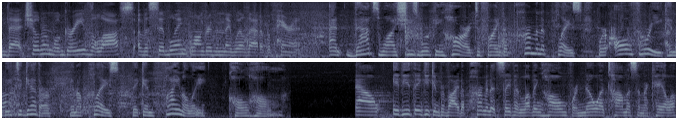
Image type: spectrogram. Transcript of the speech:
that children will grieve the loss of a sibling longer than they will that of a parent. And that's why she's working hard to find a permanent place where all three can be together in a place they can finally call home. Now, if you think you can provide a permanent, safe, and loving home for Noah, Thomas, and Michaela,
